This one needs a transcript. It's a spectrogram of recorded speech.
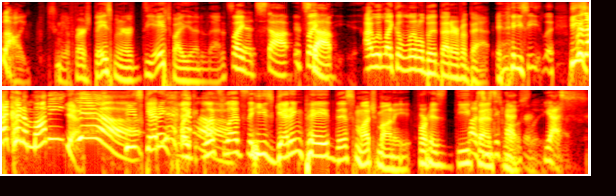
Well, he's gonna be a first baseman or DH by the end of that. It's like yeah, stop. It's stop. like I would like a little bit better of a bat. he's he, he's for that kind of money. Yeah, yeah. He's getting yeah. like let's let's he's getting paid this much money for his defense mostly. Yes. yes.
